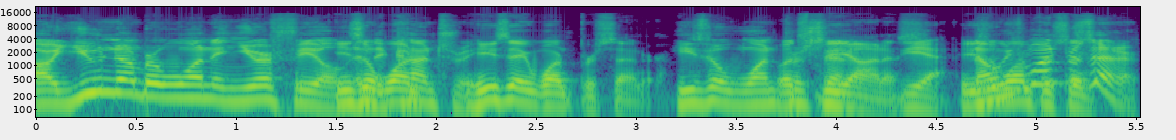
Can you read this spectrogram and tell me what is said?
are you number one in your field He's in a the one. country? He's a one percenter. He's a one Let's be percenter. honest. Yeah. he's no, a he's one percenter.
